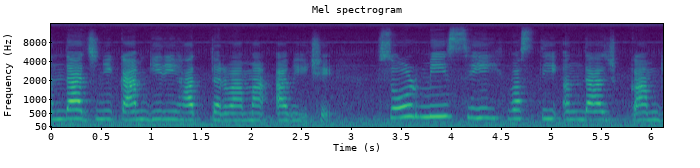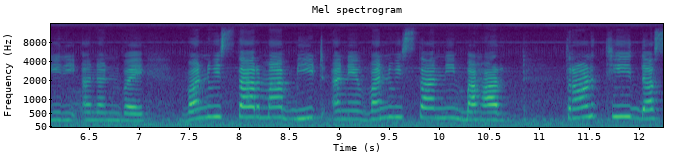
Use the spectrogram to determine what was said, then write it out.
અંદાજની કામગીરી હાથ ધરવામાં આવી છે. સોળમી સિંહ વસ્તી અંદાજ કામગીરી અનન્વય વન વિસ્તારમાં બીટ અને વન વિસ્તારની બહાર ત્રણથી દસ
